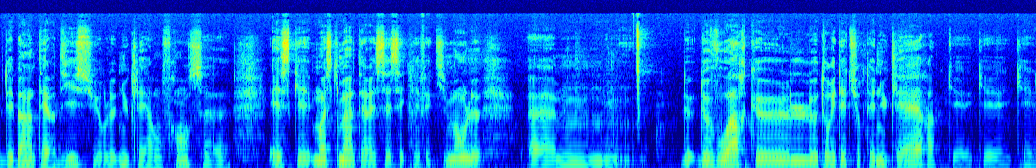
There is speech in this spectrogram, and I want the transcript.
débat interdit sur le nucléaire en France. Euh. Et moi, ce qui m'a intéressé, c'est qu'effectivement, de, voir que l'autorité de sûreté nucléaire, qui est,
